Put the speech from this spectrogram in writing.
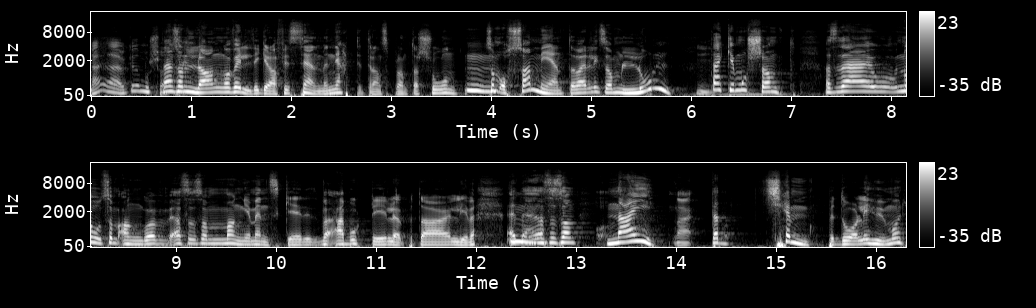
Nei, det er jo ikke det Det er en sånn lang og veldig grafisk scene med en hjertetransplantasjon. Som også er ment å være liksom lol. Det er ikke morsomt. Altså Det er jo noe som angår Altså Som mange mennesker er borte i løpet av livet. Eh, Det er altså sånn Nei! Nei. Det er kjempedårlig humor.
